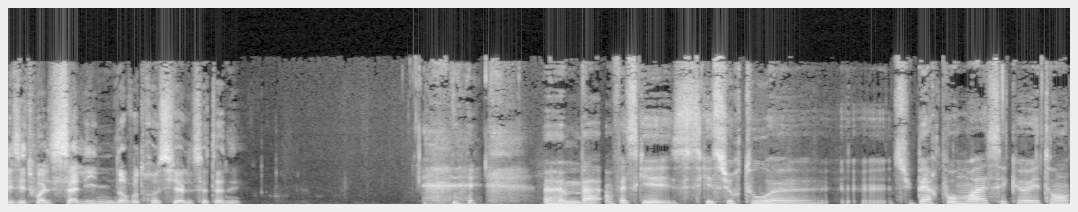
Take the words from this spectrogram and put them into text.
les étoiles s'alignent dans votre ciel cette année euh, bah, en fait, ce qui est, surtout euh, super pour moi, c'est que étant,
